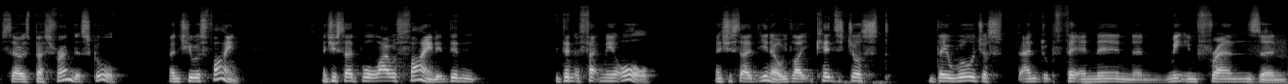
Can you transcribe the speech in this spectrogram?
Sarah's best friend at school, and she was fine. And she said, "Well, I was fine. It didn't, it didn't affect me at all." And she said, "You know, like kids just they will just end up fitting in and meeting friends, and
